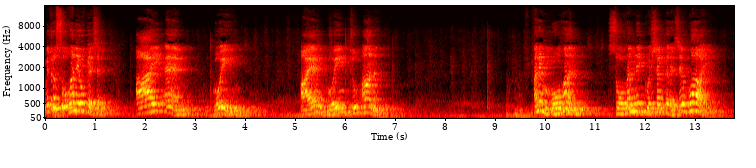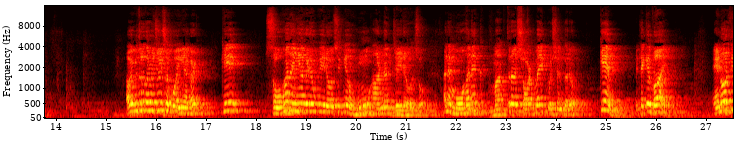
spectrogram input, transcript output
મિત્રો, સોહન એવું કહે છે I am going I am going to Anand અને મોહન સોહનને ક્વેશ્ચન કરે છે વાય હવે મિત્રો તમે જોઈ શકો અહીંયા આગળ કે સોહન અહીંયા આગળ એવું કહી રહ્યો છે કે હું આનંદ જઈ રહ્યો છું. અને મોહને માત્ર શોર્ટમાં એક ક્વેશ્ચન કર્યો, કેમ? એટલે કે વાય એનો અર્થ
